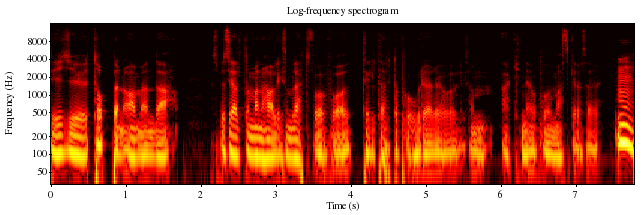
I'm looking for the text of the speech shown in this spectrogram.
det är ju toppen att använda. Speciellt om man har liksom lätt för att få tilltäppta porer och liksom akne och pormaskar och sådär. Mm.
